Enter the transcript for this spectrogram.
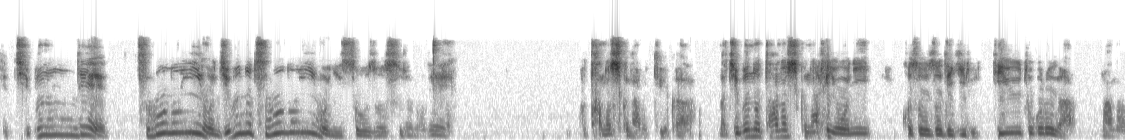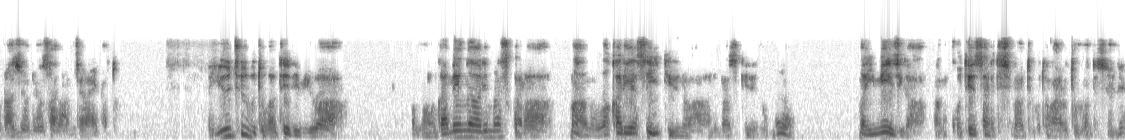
で自分で都合のいいように、自分の都合のいいように想像するので、楽しくなるっていうか、まあ、自分の楽しくなるようにこ想像できるっていうところが、まあ、のラジオの良さなんじゃないかと。YouTube とかテレビはあの画面がありますから、まあ、あの分かりやすいっていうのはありますけれども、まあ、イメージがあの固定されてしまうということがあると思うんですよね。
